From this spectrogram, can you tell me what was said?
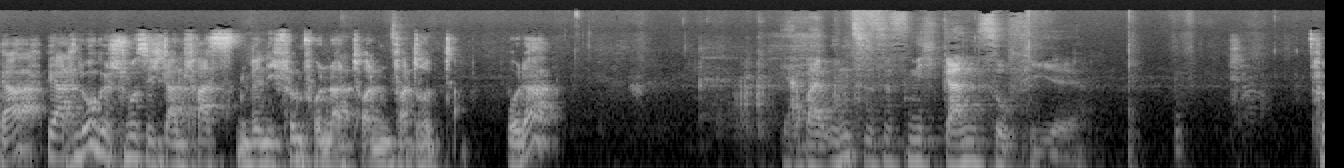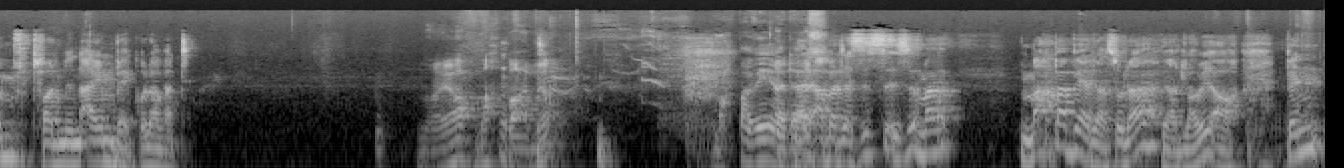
ja, ja, logisch muss ich dann fasten, wenn ich 500 Tonnen verdrückt habe, oder? Ja, bei uns ist es nicht ganz so viel. 5 Tonnen in Einbeck oder was? Naja, machbar, ne? Machbar wäre das. Aber das ist, ist immer. Machbar wäre das, oder? Ja, glaube ich auch. Wenn,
